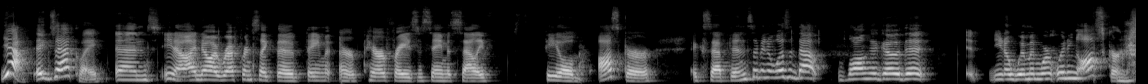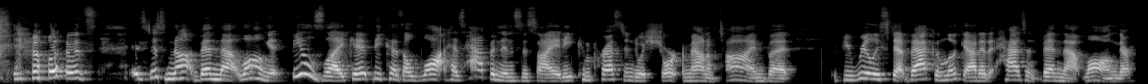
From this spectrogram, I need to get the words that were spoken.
Yeah, exactly. And, you know, I know I referenced like the famous or paraphrase the same as Sally Field Oscar acceptance. I mean, it wasn't that long ago that you know women weren't winning Oscars. you know, it's it's just not been that long. It feels like it because a lot has happened in society compressed into a short amount of time, but if you really step back and look at it, it hasn't been that long. There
